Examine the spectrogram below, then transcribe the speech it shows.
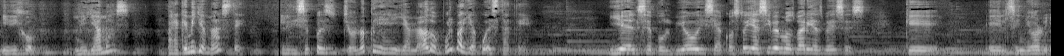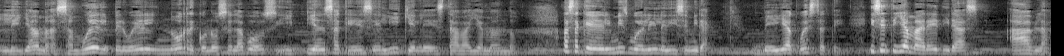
y dijo, ¿me llamas? ¿Para qué me llamaste? Le dice, pues yo no te he llamado, vuelva y acuéstate. Y él se volvió y se acostó y así vemos varias veces que el Señor le llama Samuel, pero él no reconoce la voz y piensa que es Elí quien le estaba llamando. Hasta que el mismo Elí le dice, mira, ve y acuéstate, y si te llamaré dirás, habla,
